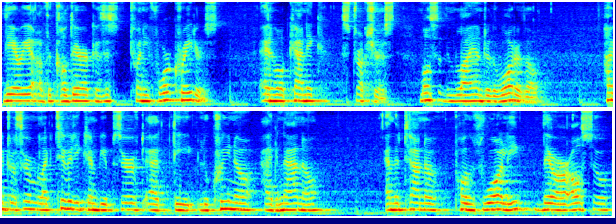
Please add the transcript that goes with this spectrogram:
The area of the caldera consists of 24 craters and volcanic structures. Most of them lie under the water, though. Hydrothermal activity can be observed at the Lucrino Agnano and the town of Pozzuoli. There are also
